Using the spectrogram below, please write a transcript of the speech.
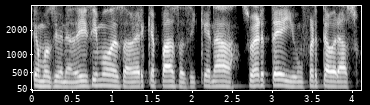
Emocionadísimo de saber qué pasa. Así que nada, suerte y un fuerte abrazo.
